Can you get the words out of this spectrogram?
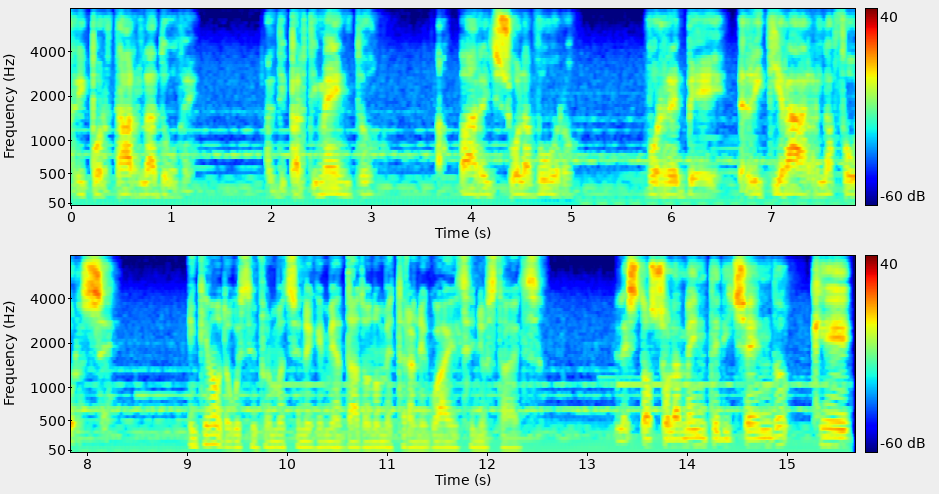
riportarla dove? Al dipartimento? A fare il suo lavoro? Vorrebbe ritirarla forse? In che modo questa informazione che mi ha dato non metterà nei guai il signor Styles? Le sto solamente dicendo che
